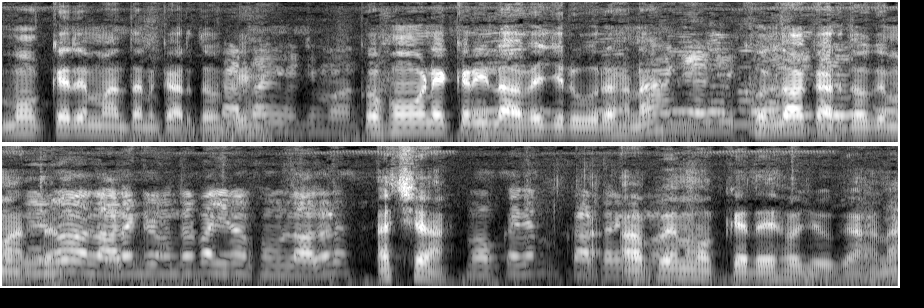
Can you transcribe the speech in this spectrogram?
ਮੌਕੇ ਤੇ ਮਾਨਤਨ ਕਰ ਕਰ ਦੋਗੇ? ਦਾਂਗੇ ਵੀਰ ਜੀ ਮਾਨਤਾਨ ਕੋ ਫੋਨ ਇੱਕ ਵਾਰੀ ਲਾਵੇ ਜਰੂਰ ਹਨਾ? ਹਾਂਜੀ ਹਾਂਜੀ ਖੁੱਲਾ ਕਰ ਦੋਗੇ ਮਾਨਤਨ ਮਾਨਤਾਨ ਲਾ ਲੈ ਗੁਰਵਿੰਦਰ ਭਾਜੀ ਨਾਲ ਫੋਨ ਲਾ ਲੈਣ। ਅੱਛਾ। ਮੌਕੇ ਤੇ ਕਰ ਦਾਂਗੇ ਆਪੇ ਮੌਕੇ ਤੇ ਹੋ ਜਾਊਗਾ ਹਨਾ?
